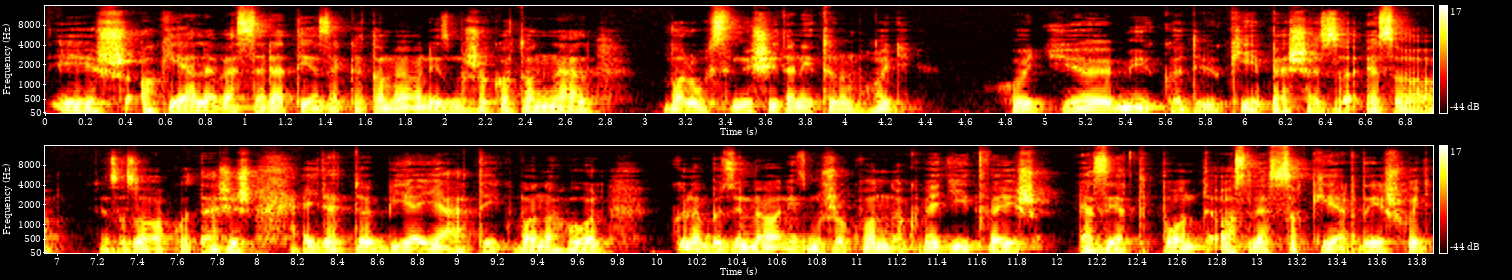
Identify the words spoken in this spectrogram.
és aki eleve szereti ezeket a mechanizmusokat, annál valószínűsíteni tudom, hogy, hogy működőképes ez, a, ez, a, ez az alkotás. És egyre több ilyen játék van, ahol különböző mechanizmusok vannak vegyítve, és ezért pont az lesz a kérdés, hogy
